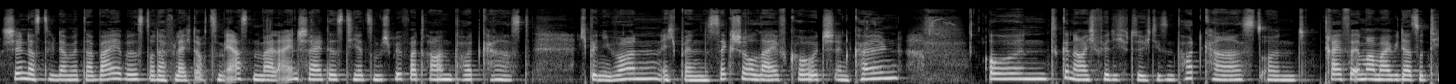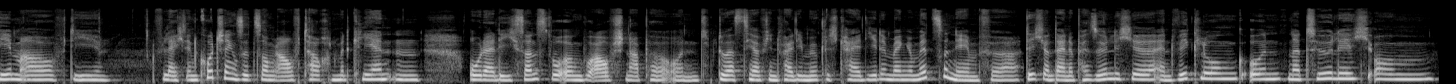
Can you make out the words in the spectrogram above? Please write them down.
Schön, dass du wieder mit dabei bist oder vielleicht auch zum ersten Mal einschaltest hier zum Spielvertrauen Podcast. Ich bin Yvonne, ich bin Sexual Life Coach in Köln und genau, ich führe dich durch diesen Podcast und greife immer mal wieder so Themen auf, die vielleicht in Coachingsitzungen auftauchen mit Klienten oder die ich sonst wo irgendwo aufschnappe. Und du hast hier auf jeden Fall die Möglichkeit, jede Menge mitzunehmen für dich und deine persönliche Entwicklung und natürlich um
